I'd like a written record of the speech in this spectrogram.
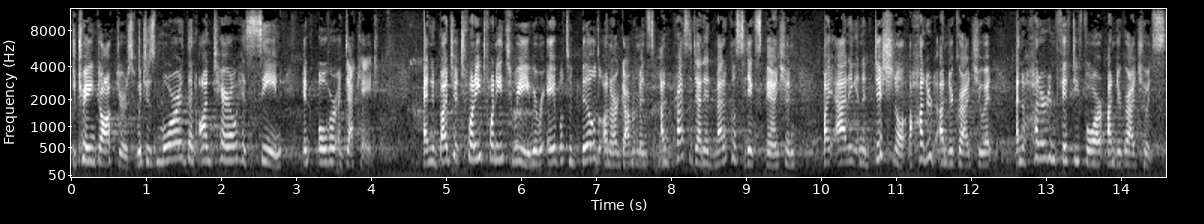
to train doctors, which is more than Ontario has seen in over a decade. And in Budget 2023, we were able to build on our government's unprecedented medical city expansion by adding an additional 100 undergraduate and 154 undergraduate,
